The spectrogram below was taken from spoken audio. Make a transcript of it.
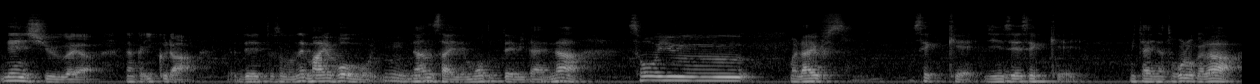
年収がやなんかいくらでそのねマイホームを何歳で持ってみたいなそういう、まあ、ライフ設計人生設計みたいなところから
